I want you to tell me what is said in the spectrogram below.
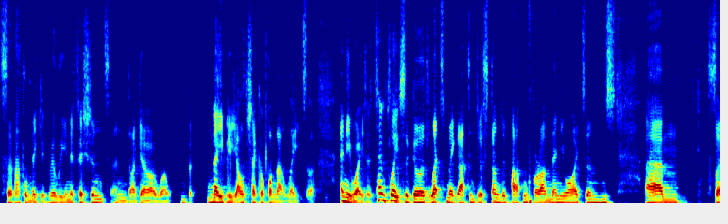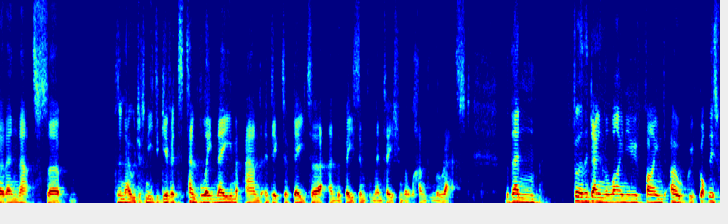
So that'll make it really inefficient. And I go, oh, well, maybe I'll check up on that later. Anyway, so templates are good. Let's make that into a standard pattern for our menu items. Um, so then that's, uh, so now we just need to give it a template name and addictive data and the base implementation will handle the rest. But then further down the line, you find, oh, we've got this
